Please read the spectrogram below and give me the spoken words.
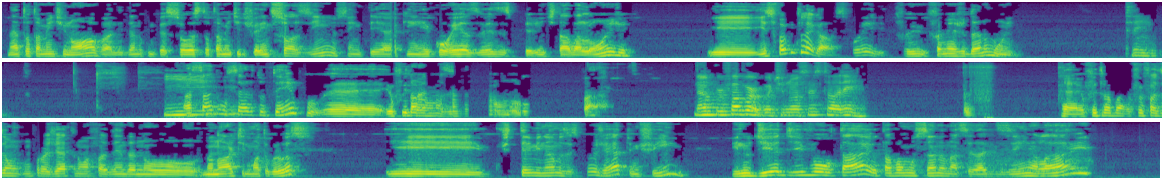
né, totalmente nova, lidando com pessoas totalmente diferentes, sozinho, sem ter a quem recorrer às vezes, porque a gente estava longe. E isso foi muito legal, isso foi, foi, foi me ajudando muito. Sim. E... Passado um certo tempo, é, eu fui dar uma no... Não, por favor, continua a sua história aí. É, eu fui, eu fui fazer um, um, projeto numa fazenda no, no norte de Mato Grosso e terminamos esse projeto, enfim. E no dia de voltar, eu estava almoçando na cidadezinha lá e,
